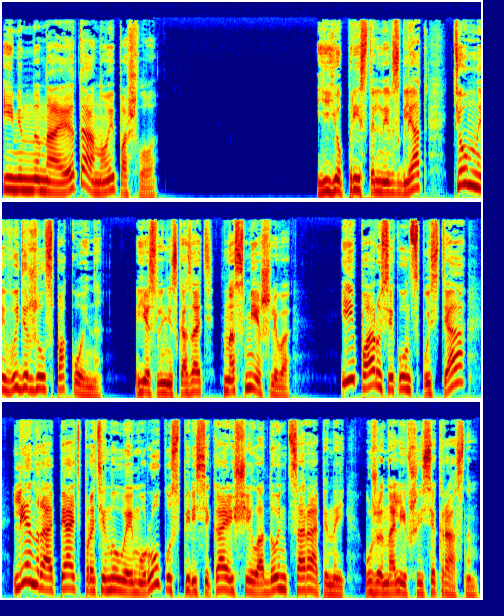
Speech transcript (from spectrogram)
Именно на это оно и пошло. Ее пристальный взгляд темный выдержал спокойно, если не сказать насмешливо, и пару секунд спустя Ленра опять протянула ему руку с пересекающей ладонь царапиной, уже налившейся красным.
